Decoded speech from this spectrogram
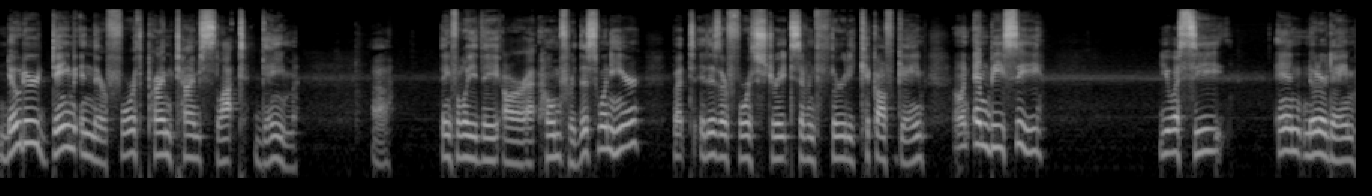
Notre Dame in their fourth primetime slot game. Uh, thankfully, they are at home for this one here, but it is their fourth straight 7:30 kickoff game on NBC. USC and Notre Dame,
